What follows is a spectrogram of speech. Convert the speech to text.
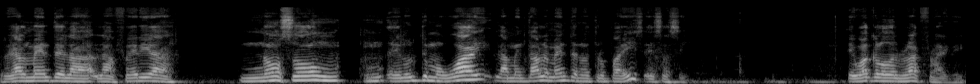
Realmente la- las ferias no son el último guay. Lamentablemente en nuestro país es así. Igual que lo del Black Friday.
